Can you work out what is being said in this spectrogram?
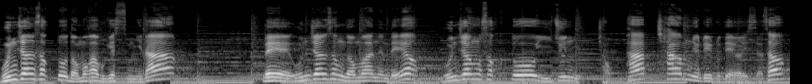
운전석도 넘어가 보겠습니다. 네, 운전석 넘어왔는데요. 운전석도 이중 적합 차음 유리로 되어 있어서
